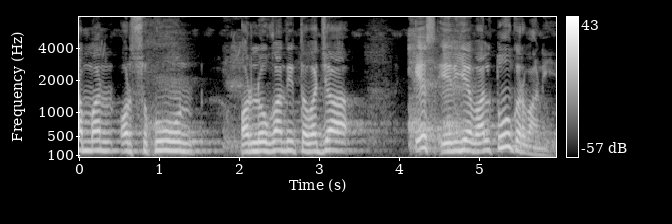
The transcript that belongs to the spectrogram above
ਅਮਨ ਔਰ ਸਕੂਨ और और लोगों की तवज्जा इस एरिए वाल तू करवानी है।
